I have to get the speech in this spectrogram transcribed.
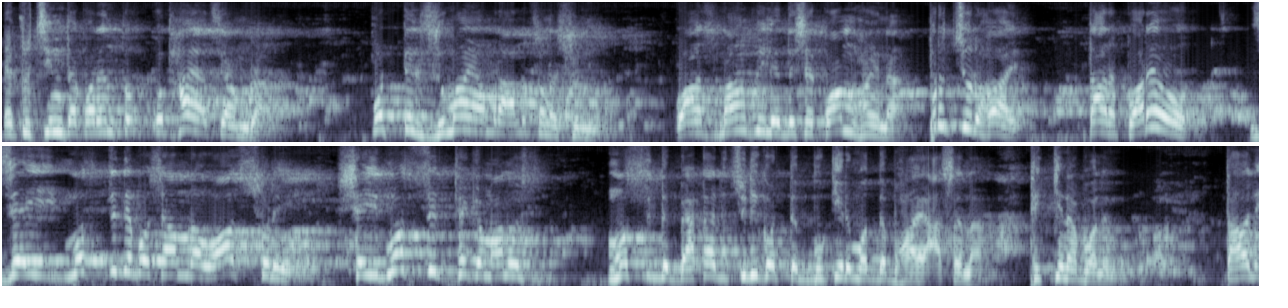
একটু চিন্তা করেন তো, কোথায় আছে আমরা? প্রত্যেক জুমায় আমরা আলোচনা শুনি। ওয়াজ মাহফিলে দেশে কম হয় না, প্রচুর হয়। তারপরেও যেই মসজিদে বসে আমরা ওয়াজ শুনি, সেই মসজিদ থেকে মানুষ মসজিদে ব্যাটারি চুরি করতে বুকের মধ্যে ভয় আসে না। ঠিক কিনা বলেন? তাহলে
